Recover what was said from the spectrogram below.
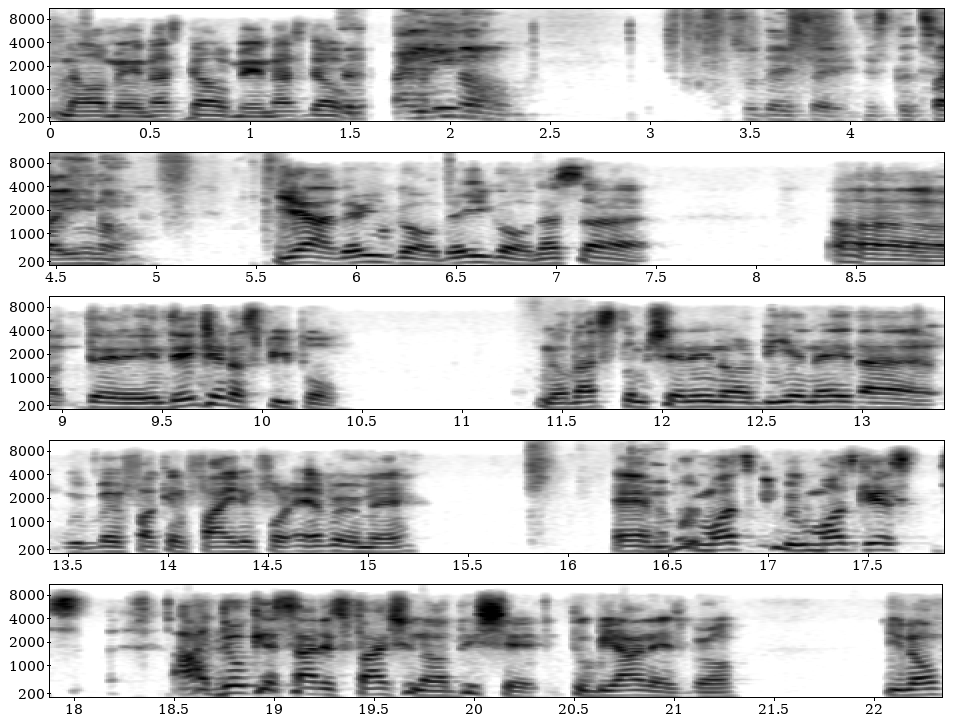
No, man. That's dope, man. That's dope. The Taino. That's what they say. It's the Taino. Yeah, there you go. There you go. That's uh uh the indigenous people. You know, that's some shit in our DNA that we've been fucking fighting forever, man. And we must we must get I do get satisfaction out of this shit, to be honest, bro. You know,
